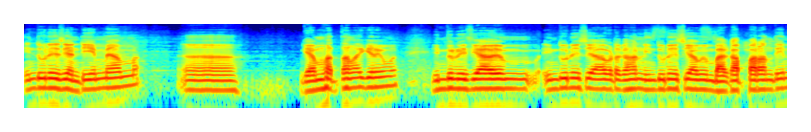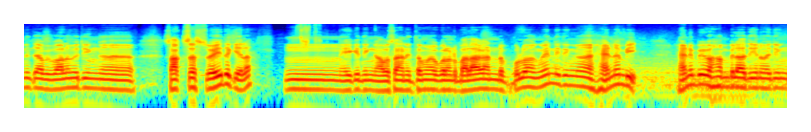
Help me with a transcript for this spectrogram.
ඉන්දුනීසියන් ටීම්යම්ම ගැම්මත් තමයි කෙනෙම ඉන්දුනීසියාවෙන් ඉන්දුනීසියාවට ගහන් ඉන්දුනීසියාවෙන් බයකක් පරන්තින අපි බලමඉතින් සක්සස් වෙයිද කියලා. ඒකතින් අවසානිතම ගොලට බලාගන්න පුළුවන් වෙන් ඉතින් හැනබි හැනිපි හම්බිලා තියෙනවා ඉතින්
